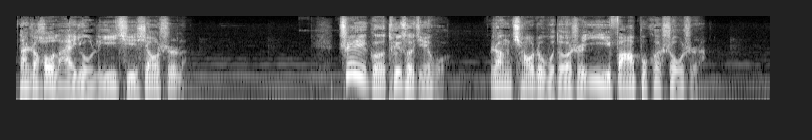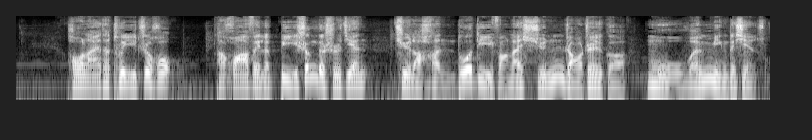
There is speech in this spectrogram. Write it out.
但是后来又离奇消失了。这个推测结果让乔治伍德是一发不可收拾啊。后来他退役之后，他花费了毕生的时间，去了很多地方来寻找这个母文明的线索。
